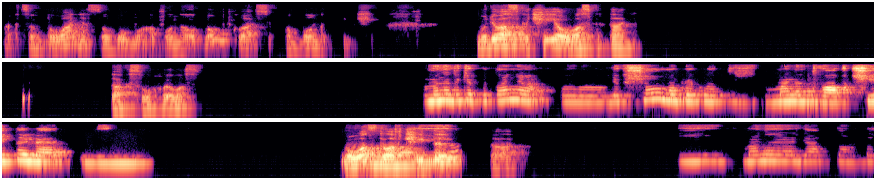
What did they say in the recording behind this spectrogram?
Акцентування сугубо або на одному класі, або на іншому. Будь ласка, чи є у вас питання? Так, слухаю вас. У мене таке питання. е, Якщо, наприклад, в мене два вчителя і У вас два вчителя. Так. І в мене я там то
